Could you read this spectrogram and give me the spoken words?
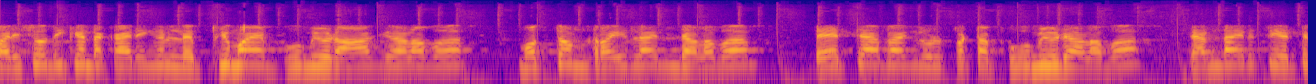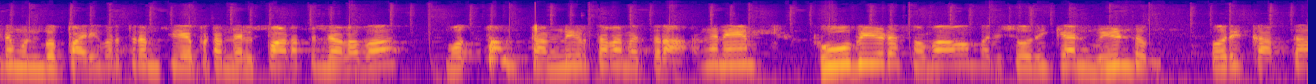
പരിശോധിക്കേണ്ട കാര്യങ്ങൾ ലഭ്യമായ ഭൂമിയുടെ ആകെ അളവ് മൊത്തം ഡ്രൈ ലാൻഡിന്റെ അളവ് ഡേറ്റാ ബാങ്കിൽ ഉൾപ്പെട്ട ഭൂമിയുടെ അളവ് രണ്ടായിരത്തി എട്ടിന് മുൻപ് പരിവർത്തനം ചെയ്യപ്പെട്ട നെൽപ്പാടത്തിന്റെ അളവ് മൊത്തം തണ്ണീർത്തടം എത്ര? അങ്ങനെ ഭൂമിയുടെ സ്വഭാവം പരിശോധിക്കാൻ വീണ്ടും ഒരു കത്ത്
